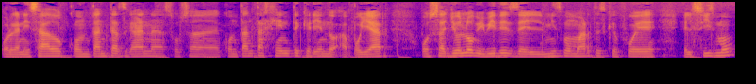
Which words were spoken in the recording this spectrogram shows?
organizado, con tantas ganas, o sea, con tanta gente queriendo apoyar. O sea, yo lo viví desde el mismo martes que fue el sismo,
